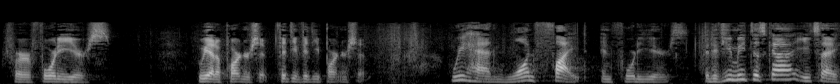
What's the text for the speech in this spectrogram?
for 40 years. We had a partnership, 50-50 partnership. We had one fight in 40 years. And if you meet this guy, you'd say,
